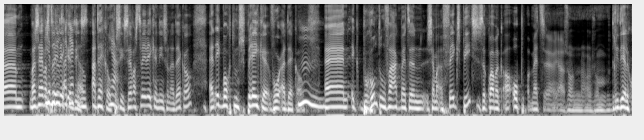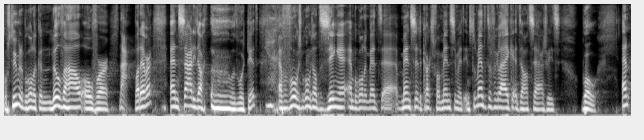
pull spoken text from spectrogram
Um, maar zij was Je twee weken in dienst. Adecco, Ja. precies. Zij was twee weken in dienst van Adecco. En ik mocht toen spreken voor Adecco. Hmm. En ik begon toen vaak met een, zeg maar, een fake speech. Dus dan kwam ik op met eh, ja, zo'n zo'n driedelig kostuum. En dan begon ik een lulverhaal over, nou, whatever. En Saar die dacht, "Oh, wat wordt dit? Ja. En vervolgens begon ik dan te zingen. En begon ik met eh, mensen, de karakters van mensen met instrumenten te vergelijken. En toen had Saar zoiets, wow. En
